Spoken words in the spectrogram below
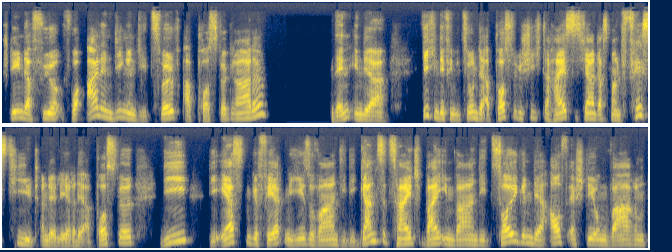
stehen dafür vor allen Dingen die zwölf Apostel gerade. Denn in der Kirchendefinition der Apostelgeschichte heißt es ja, dass man festhielt an der Lehre der Apostel, die die ersten Gefährten Jesu waren, die die ganze Zeit bei ihm waren, die Zeugen der Auferstehung waren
